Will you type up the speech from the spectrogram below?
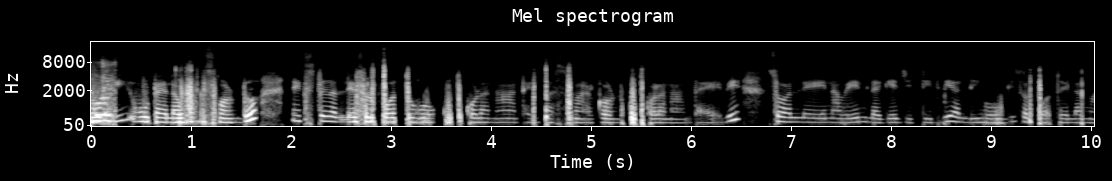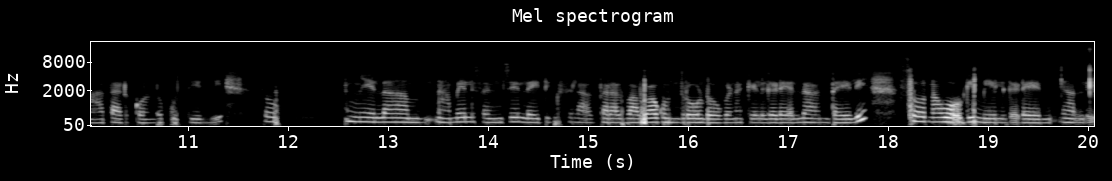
ಹೋಗಿ ಊಟ ಎಲ್ಲ ಮುಗಿಸ್ಕೊಂಡು ನೆಕ್ಸ್ಟ್ ಅಲ್ಲೇ ಸ್ವಲ್ಪ ಹೊತ್ತು ಕೂತ್ಕೊಳ್ಳೋಣ ಟೈಮ್ ಪಾಸ್ ಮಾಡ್ಕೊಂಡು ಕೂತ್ಕೊಳ್ಳೋಣ ಅಂತ ಹೇಳಿ. ಸೊ ಅಲ್ಲೇ ನಾವೇನು ಲಗೇಜ್ ಇಟ್ಟಿದ್ವಿ, ಅಲ್ಲಿ ಹೋಗಿ ಸ್ವಲ್ಪ ಹೊತ್ತು ಎಲ್ಲ ಮಾತಾಡಿಕೊಂಡು ಕೂತಿದ್ವಿ. ಸೊ ಎಲ್ಲ ಆಮೇಲೆ ಸಂಜೆ ಲೈಟಿಂಗ್ಸ್ ಎಲ್ಲ ಹಾಕ್ತಾರಲ್ವ ಅವಾಗ ಒಂದು ರೌಂಡ್ ಹೋಗೋಣ ಕೆಳಗಡೆ ಎಲ್ಲ ಅಂತ ಹೇಳಿ. ಸೊ ನಾವು ಹೋಗಿ ಮೇಲ್ಗಡೆ ಅಲ್ಲಿ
